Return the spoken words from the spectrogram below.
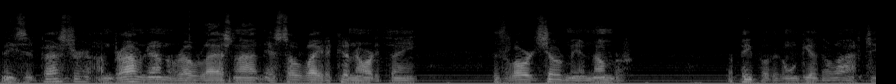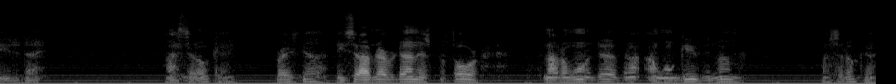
And he said, Pastor, I'm driving down the road last night and it's so late I couldn't hardly think. But the Lord showed me a number of people that are going to give their life to you today. I said, okay, praise God. He said, I've never done this before, and I don't want to do it, but I, am going to give you the number. I said, okay.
